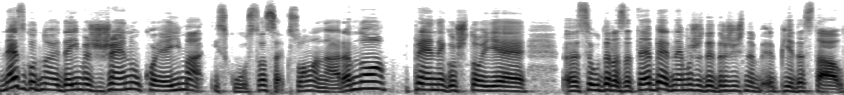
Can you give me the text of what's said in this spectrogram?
nezgodno je da imaš ženu koja ima iskustva seksualna naravno pre nego što je e, se udala za tebe jer ne možeš da je držiš na pjedestalu.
